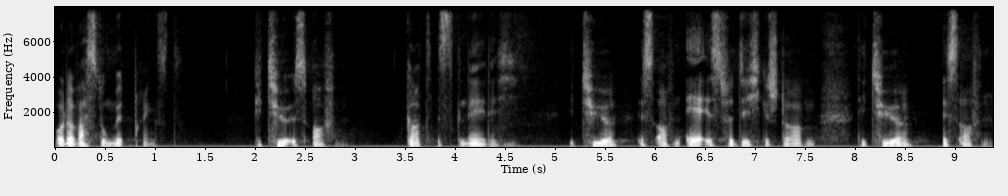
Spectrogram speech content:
oder was du mitbringst. Die Tür ist offen. Gott ist gnädig. Die Tür ist offen. Er ist für dich gestorben. Die Tür ist offen.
